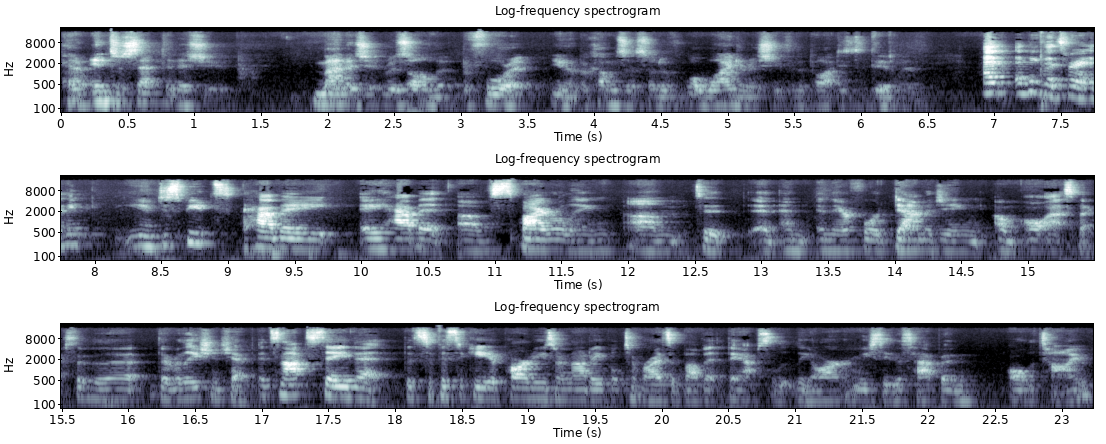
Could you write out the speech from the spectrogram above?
kind of intercept an issue, manage it, resolve it before it you know becomes a sort of a wider issue for the parties to deal with. I, I think that's right. I think you know disputes have a a habit of spiraling um, to and, and, and therefore damaging um, all aspects of the the relationship. It's not to say that the sophisticated parties are not able to rise above it. They absolutely are, and we see this happen all the time.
